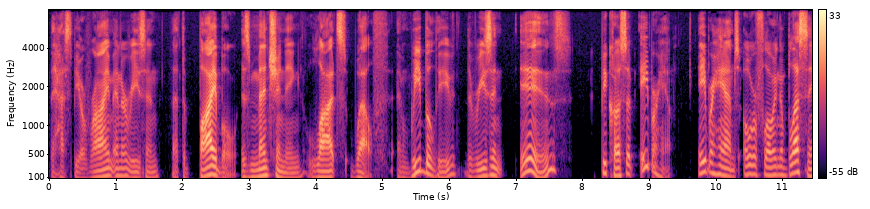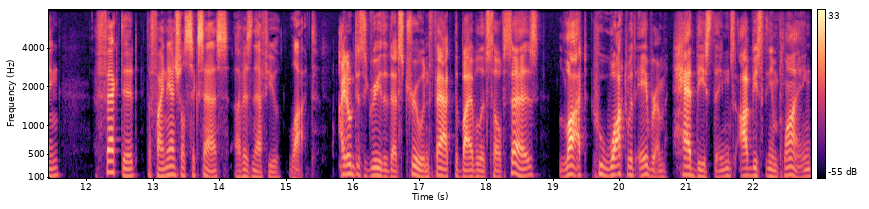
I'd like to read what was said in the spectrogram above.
There has to be a rhyme and a reason that the Bible is mentioning Lot's wealth. And we believe the reason is because of Abraham. Abraham's overflowing of blessing affected the financial success of his nephew Lot. I don't disagree that that's true. In fact, the Bible itself says Lot, who walked with Abram, had these things, obviously implying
